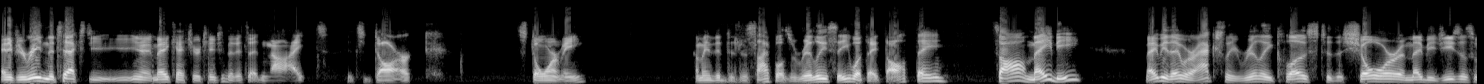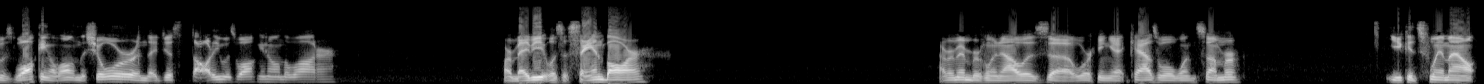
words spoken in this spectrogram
and if you're reading the text, you you know it may catch your attention that it's at night. It's dark, stormy I mean, did the disciples really see what they thought they saw? Maybe. Maybe they were actually really close to the shore and maybe Jesus was walking along the shore and they just thought he was walking on the water. Or maybe it was a sandbar. I remember when I was uh, working at Caswell one summer, you could swim out,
